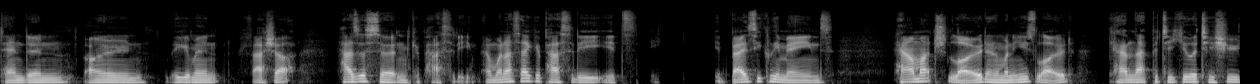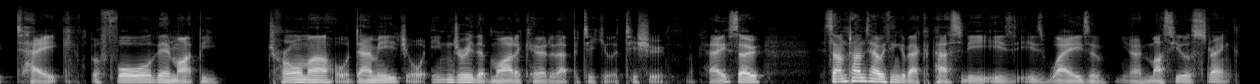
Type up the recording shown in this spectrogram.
tendon, bone, ligament, fascia, has a certain capacity. And when I say capacity, it's it basically means how much load, and when I use load, can that particular tissue take before there might be trauma or damage or injury that might occur to that particular tissue. Okay, so sometimes how we think about capacity is is ways of you know muscular strength,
